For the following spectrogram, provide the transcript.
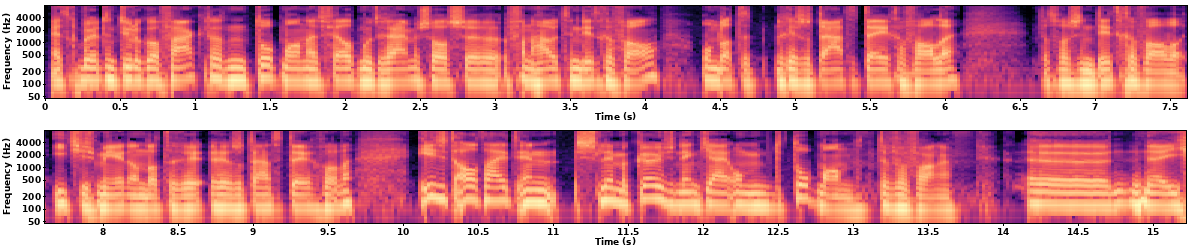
Het gebeurt natuurlijk wel vaker dat een topman het veld moet ruimen, zoals eh, Van Hout in dit geval. Omdat de resultaten tegenvallen. Dat was in dit geval wel ietsjes meer dan dat de re- resultaten tegenvallen. Is het altijd een slimme keuze, denk jij, om de topman te vervangen? Uh, nee.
